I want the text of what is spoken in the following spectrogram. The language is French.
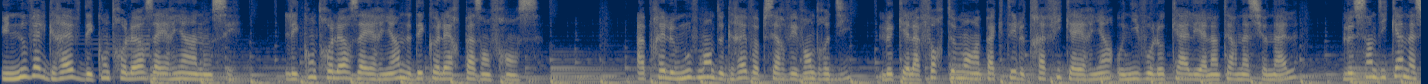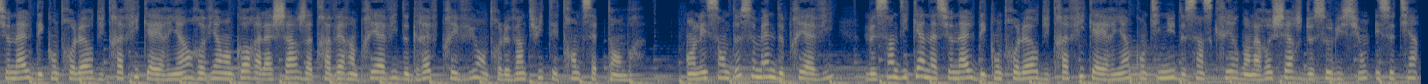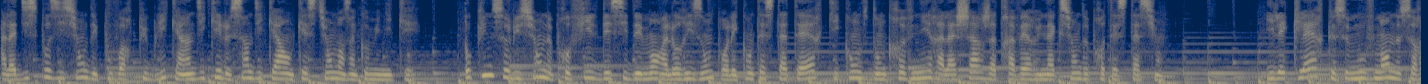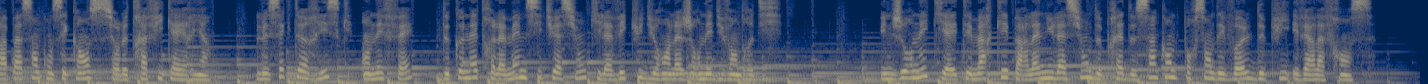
Une nouvelle grève des contrôleurs aériens annoncée. Les contrôleurs aériens ne décollèrent pas en France. Après le mouvement de grève observé vendredi, lequel a fortement impacté le trafic aérien au niveau local et à l'international, le syndicat national des contrôleurs du trafic aérien revient encore à la charge à travers un préavis de grève prévu entre le 28 et 30 septembre. En laissant deux semaines de préavis, le syndicat national des contrôleurs du trafic aérien continue de s'inscrire dans la recherche de solutions et se tient à la disposition des pouvoirs publics, a indiqué le syndicat en question dans un communiqué. Aucune solution ne profile décidément à l'horizon pour les contestataires qui comptent donc revenir à la charge à travers une action de protestation. Il est clair que ce mouvement ne sera pas sans conséquences sur le trafic aérien. Le secteur risque, en effet, de connaître la même situation qu'il a vécue durant la journée du vendredi. Une journée qui a été marquée par l'annulation de près de 50% des vols depuis et vers la France.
